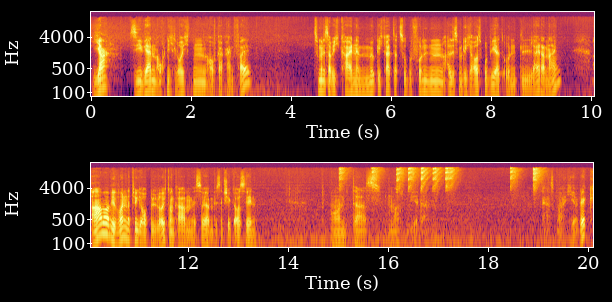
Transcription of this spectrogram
Ja, Sie werden auch nicht leuchten, auf gar keinen Fall. Zumindest habe ich keine Möglichkeit dazu gefunden, alles mögliche ausprobiert und leider nein. Aber wir wollen natürlich auch Beleuchtung haben. Es soll ja ein bisschen schick aussehen. Und das machen wir dann. Erstmal hier weg.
